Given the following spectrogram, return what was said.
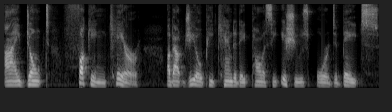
I don't fucking care about GOP candidate policy issues or debates.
